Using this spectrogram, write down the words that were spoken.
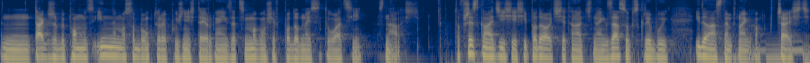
mm, tak żeby pomóc innym osobom, które później w tej organizacji mogą się w podobnej sytuacji znaleźć. To wszystko na dziś. Jeśli podobał Ci się ten odcinek, zasubskrybuj i do następnego. Cześć!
